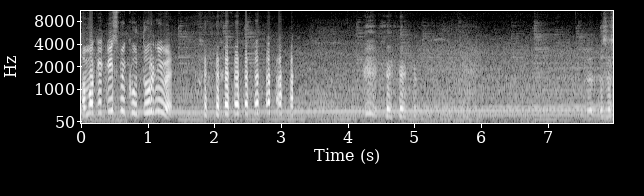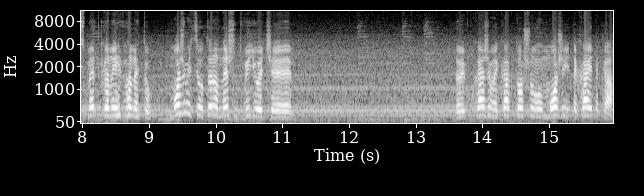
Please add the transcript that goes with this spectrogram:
Ама какви сме културни, бе? За сметка на идването. Може би целта на днешното видео е, че да ви покажем как точно може и така и така.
